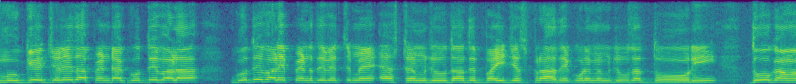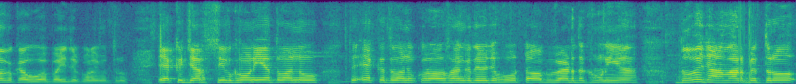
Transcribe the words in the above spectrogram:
ਮੂਗੇ ਜ਼ਿਲ੍ਹੇ ਦਾ ਪਿੰਡ ਆ ਗੋਦੇਵਾਲਾ। ਗੋਦੇਵਾਲੇ ਪਿੰਡ ਦੇ ਵਿੱਚ ਮੈਂ ਇਸ ਟਾਈਮ ਮੌਜੂਦ ਆ ਤੇ ਬਾਈ ਜਿਸ ਭਰਾ ਦੇ ਕੋਲੇ ਮੈਂ ਮੌਜੂਦ ਆ ਦੋ ਨਹੀਂ ਦੋ ਗਾਵਾਂ ਵਿਕਾਊ ਆ ਬਾਈ ਦੇ ਕੋਲੇ ਮਿੱਤਰੋ ਇੱਕ ਜਰਸੀ ਵਿਖਾਉਣੀ ਆ ਤੁਹਾਨੂੰ ਤੇ ਇੱਕ ਤੁਹਾਨੂੰ ਕ੍ਰੋਸ ਅੰਗ ਦੇ ਵਿੱਚ ਹੋਰ ਟੌਪ ਵੈਡ ਦਿਖਾਉਣੀ ਆ। ਦੋਵੇਂ ਜਾਨਵਰ ਮਿੱਤਰੋ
